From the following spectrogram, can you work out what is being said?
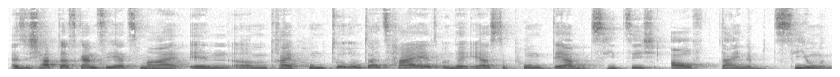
Also ich habe das Ganze jetzt mal in ähm, drei Punkte unterteilt und der erste Punkt, der bezieht sich auf deine Beziehungen.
